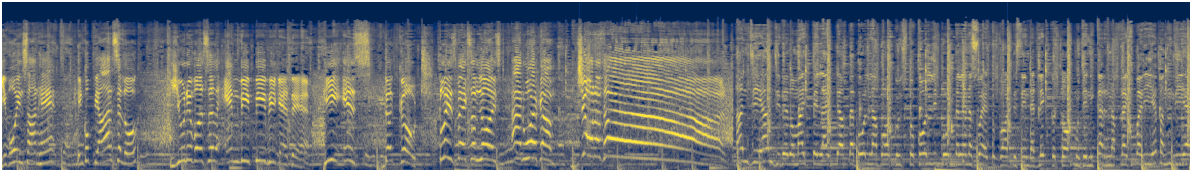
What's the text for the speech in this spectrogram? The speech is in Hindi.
ये वो इंसान है, इनको प्यार से लोग यूनिवर्सल एमवीपी भी कहते हैं। He is the GOAT please make some noise and welcome Jonathan हाँ जी हाँ जी, दे दो माइक पे लाइट अप है बोलना बहुत कुछ तो खोली बोतल है ना swear to God this in that like talk मुझे नहीं करना फ्लेक्स पर ये बंदी है।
